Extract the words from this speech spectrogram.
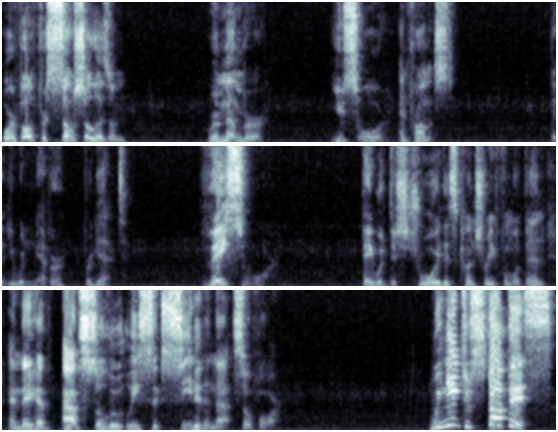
or vote for socialism, remember, you swore and promised that you would never forget. They swore they would destroy this country from within, and they have absolutely succeeded in that so far. We need to stop this!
